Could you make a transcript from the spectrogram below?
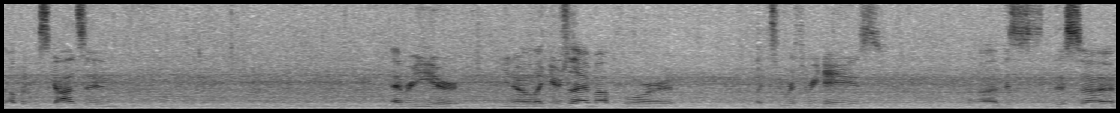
up in Wisconsin every year. You know, like usually I'm up for like two or three days. Uh, this this uh,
